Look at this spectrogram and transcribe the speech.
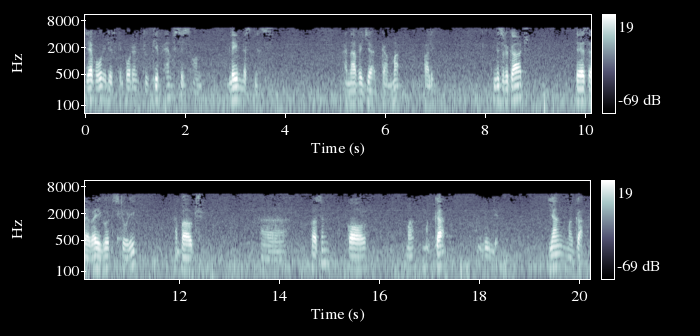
Therefore, it is important to give emphasis on blamelessness, anavajja kamma Pali. In this regard, there's a very good story about a person called Magha Lulin, young Magha.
